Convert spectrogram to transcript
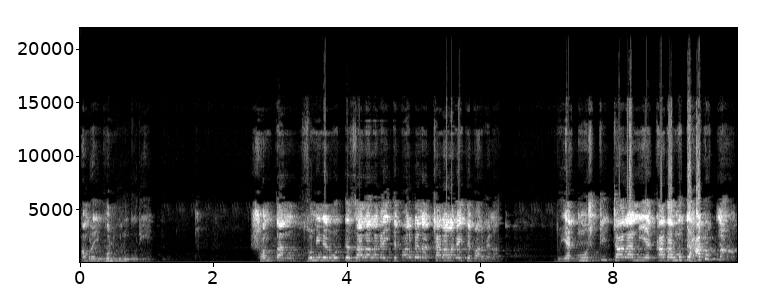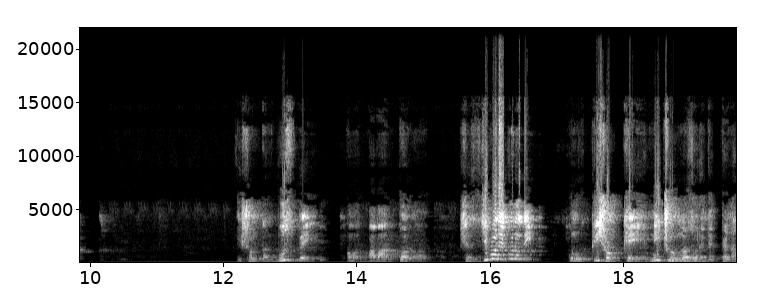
আমরা এই ভুলগুলো করি। সন্তান জমিনের মধ্যে জ্বালা লাগাইতে পারবে না, চারা লাগাইতে পারবে না। দুই এক মুষ্টি চারা নিয়ে কাদার মধ্যে হাঁটুক না। এই সন্তান বুঝবে আমার বাবার কর্ম। সে জীবনে কোনোদিন কোন কৃষককে নিচু নজরে দেখবে না।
